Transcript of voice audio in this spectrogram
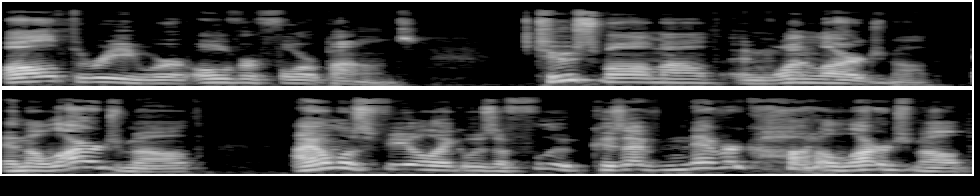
All three were over four pounds. Two smallmouth and one largemouth. And the largemouth, I almost feel like it was a fluke because I've never caught a largemouth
